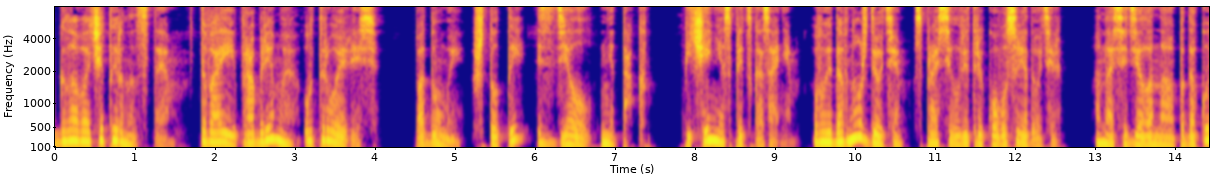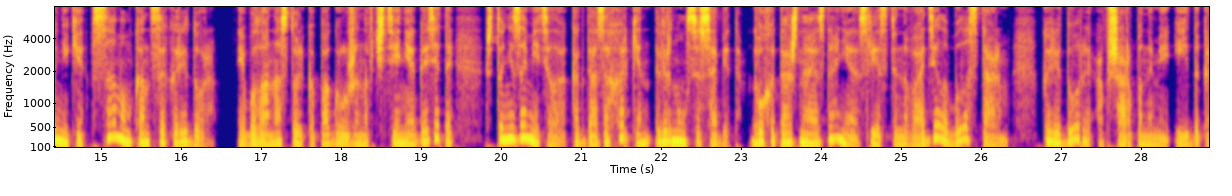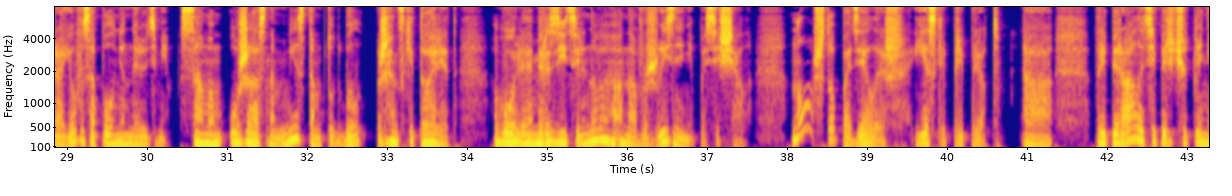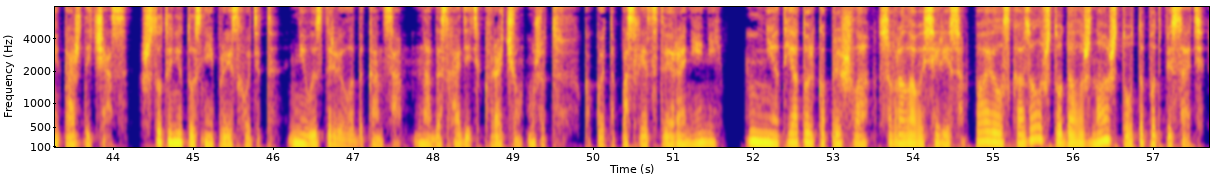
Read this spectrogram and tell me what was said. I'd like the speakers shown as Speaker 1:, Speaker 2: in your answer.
Speaker 1: Глава 14. Твои проблемы утроились. Подумай, что ты сделал не так. Печенье с предсказанием. «Вы давно ждете?» – спросил Ветрякову следователь. Она сидела на подоконнике в самом конце коридора и была настолько погружена в чтение газеты, что не заметила, когда Захаркин вернулся с обеда. Двухэтажное здание следственного отдела было старым, коридоры обшарпанными и до краев заполнены людьми. Самым ужасным местом тут был женский туалет. Более омерзительного она в жизни не посещала. Но что поделаешь, если припрет. А припирала теперь чуть ли не каждый час. Что-то не то с ней происходит. Не выздоровела до конца. Надо сходить к врачу. Может, какое-то последствие ранений? «Нет, я только пришла», — соврала Василиса. «Павел сказал, что должна что-то подписать».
